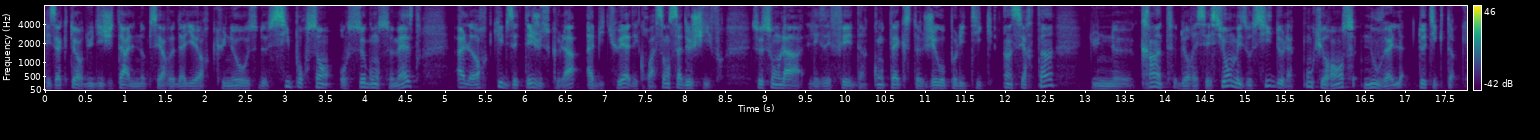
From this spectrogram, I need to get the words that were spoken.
Les acteurs du digital n'observent d'ailleurs qu'une hausse de 6% au second semestre, alors qu'ils étaient jusque-là habitués à des croissances à deux chiffres. Ce sont là les effets d'un contexte géopolitique incertain, d'une crainte de récession, mais aussi de la concurrence nouvelle de TikTok.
